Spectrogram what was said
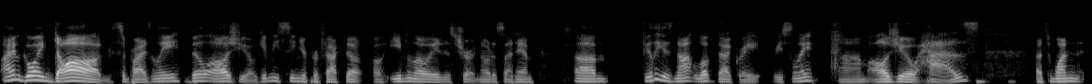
I'm going dog, surprisingly. Bill Algeo. Give me senior perfecto, even though it is short notice on him. Um, Fili has not looked that great recently. Um, has. That's one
